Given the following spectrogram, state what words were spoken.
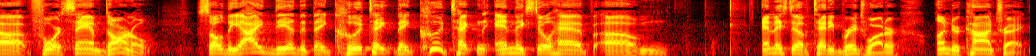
uh, for Sam Darnold. So the idea that they could take, they could technically, and they still have, um, and they still have Teddy Bridgewater under contract.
